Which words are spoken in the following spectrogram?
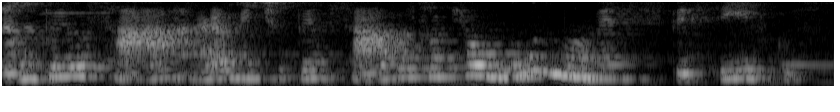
não pensar, raramente eu pensava, só que alguns momentos específicos,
